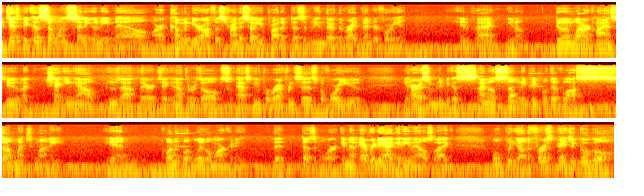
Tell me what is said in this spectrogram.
just because someone's sending you an email or coming to your office trying to sell you product doesn't mean they're the right vendor for you. In fact, you know, doing what our clients do, like checking out who's out there, checking out the results, asking for references before you you hire somebody because I know so many people that have lost so much money in quote unquote legal marketing that doesn't work. You know, every day I get emails like, "We'll put you on the first page of Google."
